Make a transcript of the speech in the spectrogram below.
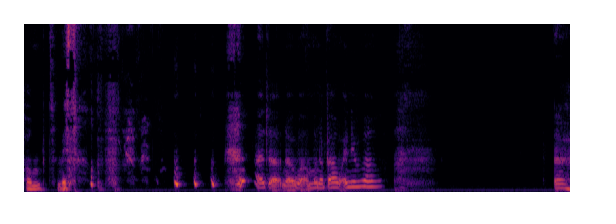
hum to myself. I don't know what I'm on about anymore. Oh,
